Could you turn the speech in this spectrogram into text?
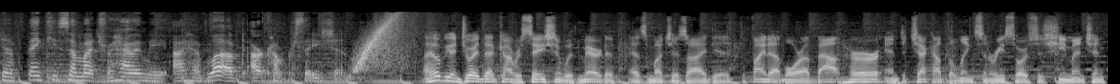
Jeff, thank you so much for having me. I have loved our conversation. I hope you enjoyed that conversation with Meredith as much as I did. To find out more about her and to check out the links and resources she mentioned,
